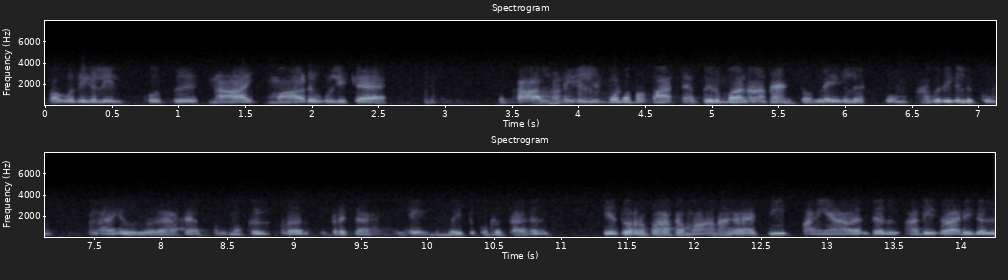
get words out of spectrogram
பகுதிகளில் கொசு நாய் மாடு உள்ளிட்ட கால்நடைகளின் மூலமாக பெரும்பாலான தொல்லைகளுக்கும் அவதிகளுக்கும் உள்ளாகி வருவதாக பொதுமக்கள் தொடர் குற்றச்சாட்டுகளை முன்வைத்துக் கொண்டிருந்தார்கள் இது தொடர்பாக மாநகராட்சி பணியாளர்கள் அதிகாரிகள்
